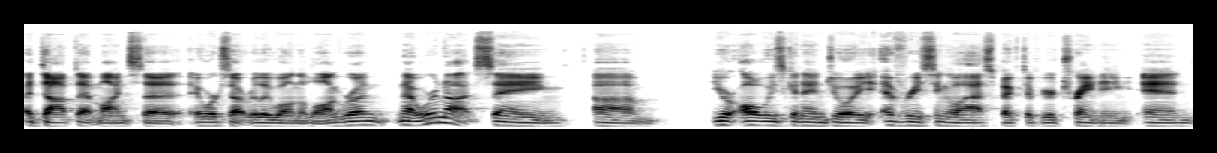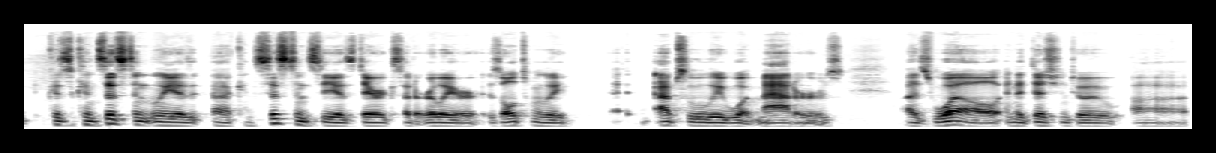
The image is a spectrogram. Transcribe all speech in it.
adopt that mindset, it works out really well in the long run. Now we're not saying um, you're always going to enjoy every single aspect of your training, and because consistently, uh, consistency, as Derek said earlier, is ultimately absolutely what matters as well, in addition to uh,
